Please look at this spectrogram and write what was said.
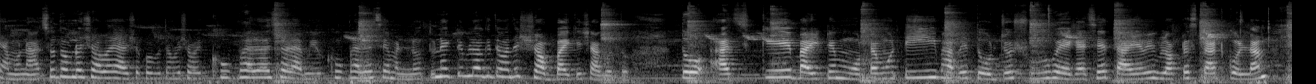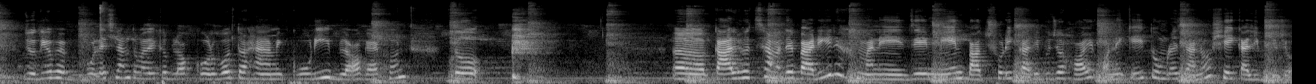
কেমন আছো তোমরা সবাই? আশা করব তোমরা সবাই খুব ভালো আছো আর আমিও খুব ভালো আছি। আমার নতুন একটা ব্লগে তোমাদের সবাইকে স্বাগত। তো আজকে বাড়িতে মোটামুটিভাবে তোড়জোড় শুরু হয়ে গেছে, তাই আমি ব্লগটা স্টার্ট করলাম। যদিও বলেছিলাম তোমাদেরকে ব্লগ করব, তো হ্যাঁ আমি করি ব্লগ এখন। তো কাল হচ্ছে আমাদের বাড়ির মানে যে মেন বাৎসরিক কালী পুজো হয়, অনেকেই তোমরা জানো সেই কালী পুজো।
